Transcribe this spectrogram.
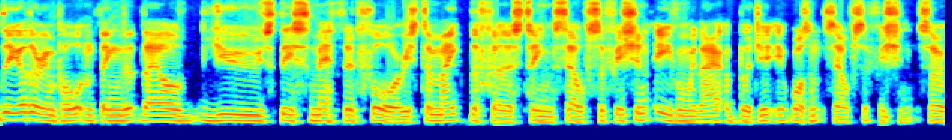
the other important thing that they'll use this method for is to make the first team self-sufficient. Even without a budget, it wasn't self-sufficient. So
